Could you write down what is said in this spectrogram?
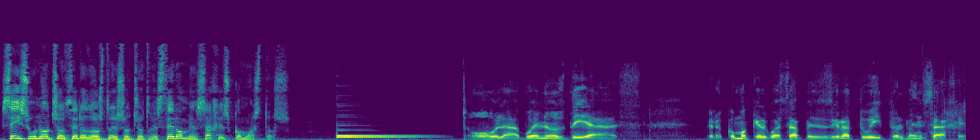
618023830. Mensajes como estos. Hola, buenos días. Pero ¿cómo que el WhatsApp es gratuito, el mensaje?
